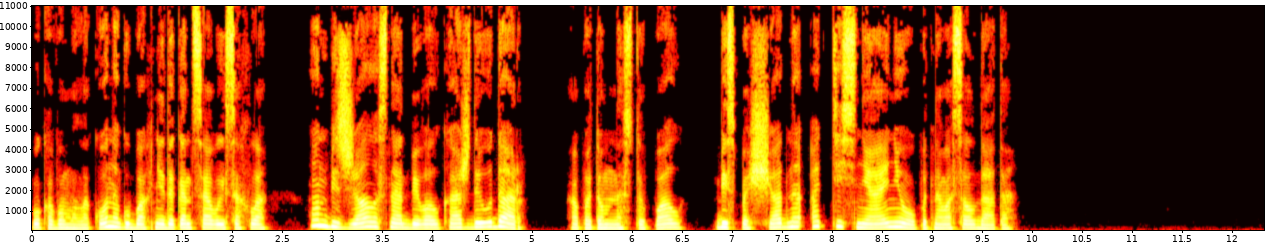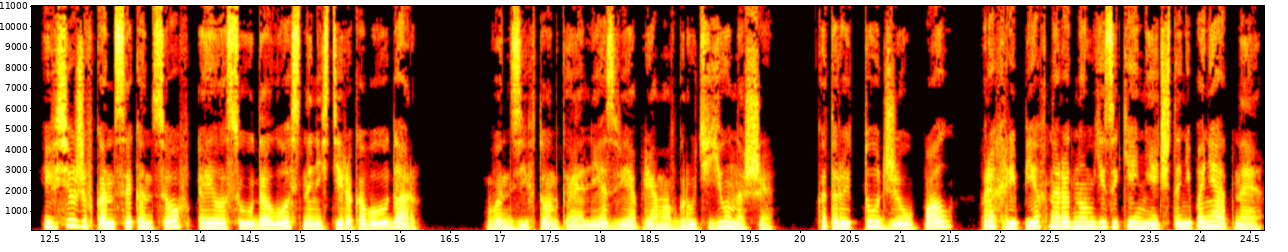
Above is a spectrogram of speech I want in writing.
у кого молоко на губах не до конца высохло, он безжалостно отбивал каждый удар, а потом наступал, беспощадно оттесняя неопытного солдата. И все же в конце концов Эйлосу удалось нанести роковой удар, вонзив тонкое лезвие прямо в грудь юноши, который тут же упал, прохрипев на родном языке нечто непонятное.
